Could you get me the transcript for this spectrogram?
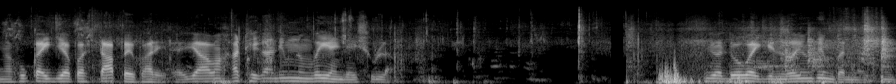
આ સુકાઈ ગયા પછી તાપે ભારે થાય જે આવા હાથી કાંડ એમને વૈયા જાય સુલા જો દોવાઈ ગઈ લોહી કેમ કરી નાખ્યું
